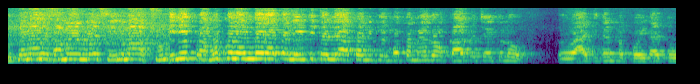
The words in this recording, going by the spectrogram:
ఉద్యమాల సమయంలో సినిమా చూసి ప్రముఖులందరూ అతని ఇంటికి వెళ్ళి అతనికి మొత్తం ఏదో కాళ్ళు చేతులు యాక్సిడెంట్లో పోయినట్టు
